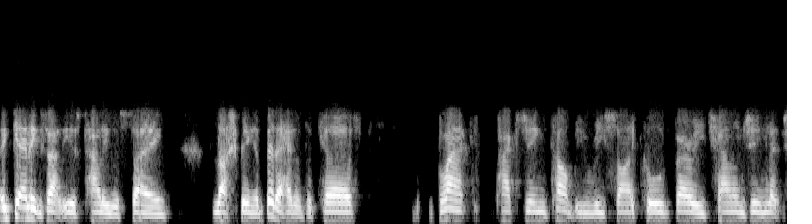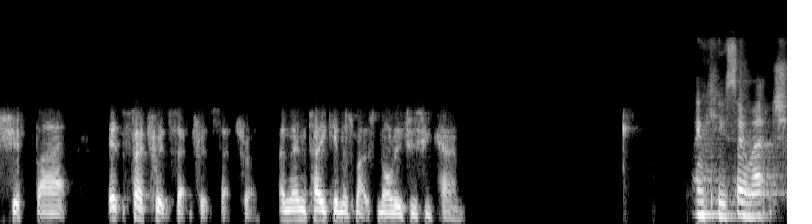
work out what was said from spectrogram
Again, exactly as Tali was saying, Lush being a bit ahead of the curve, black packaging can't be recycled, very challenging, let's shift that, etc., etc., etc. And then take in as much knowledge as you can. Thank you so much.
